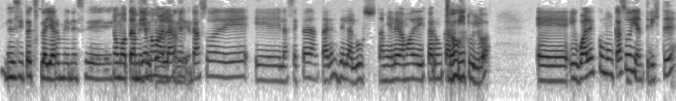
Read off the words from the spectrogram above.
Necesito explayarme en ese. Como también vamos a hablar del caso de eh, la secta de Antares de la Luz. También le vamos a dedicar un oh. capítulo. Eh, igual es como un caso bien triste,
